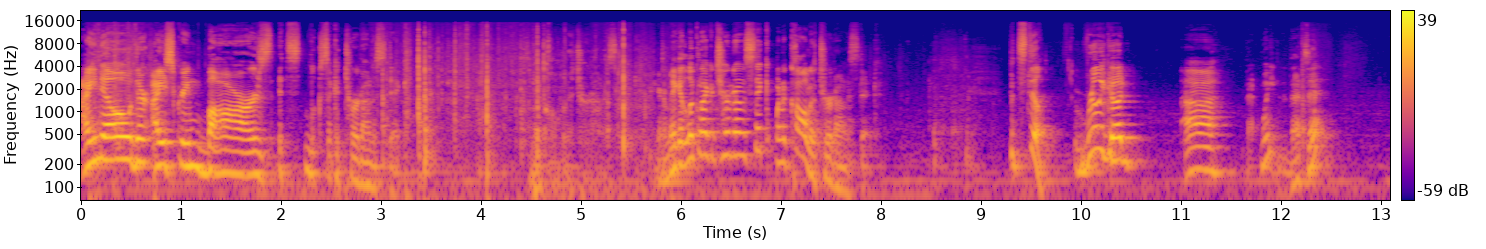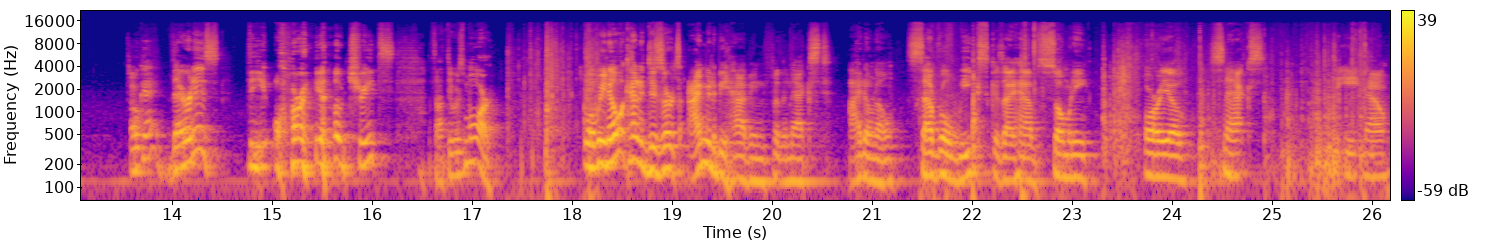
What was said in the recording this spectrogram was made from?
I know they're ice cream bars. It looks like a turd on a stick. I'm gonna call it a turd a gonna make it look like a turd on a stick? I'm gonna call it a turd on a stick. But still, really good. Uh, wait, that's it? Okay, there it is. The Oreo treats. I thought there was more. Well, we know what kind of desserts I'm gonna be having for the next, I don't know, several weeks because I have so many Oreo snacks to eat now.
